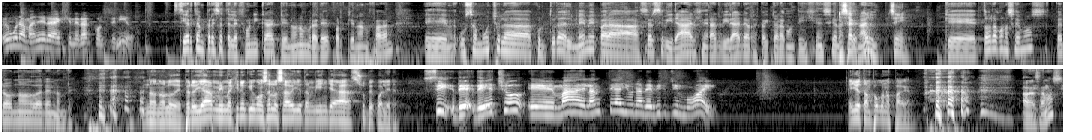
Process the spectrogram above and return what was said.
es una manera de generar contenido. Cierta empresa telefónica que no nombraré porque no nos pagan, eh, usa mucho la cultura del meme para hacerse viral, generar virales respecto a la contingencia nacional. Exacto. Sí. Que todos la conocemos, pero no daré el nombre. No, no lo de. Pero ya me imagino que Gonzalo sabe, yo también ya supe cuál era. Sí, de, de hecho, eh, más adelante hay una de Virgin Mobile. Ellos tampoco nos pagan. ¿Avanzamos?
